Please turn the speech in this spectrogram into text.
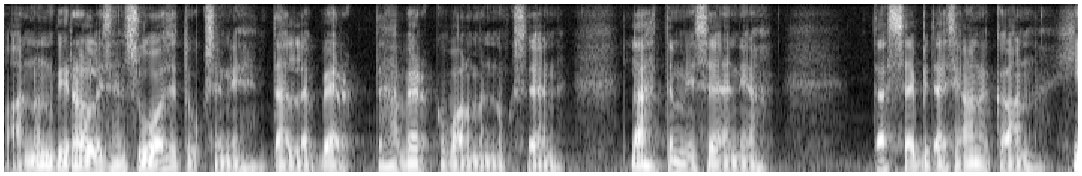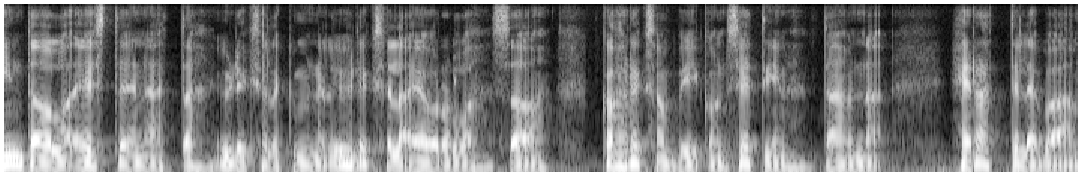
annan virallisen suositukseni tälle verk- tähän verkkovalmennukseen lähtemiseen. Ja tässä ei pitäisi ainakaan hinta olla esteenä, että 99 eurolla saa kahdeksan viikon setin täynnä herättelevää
